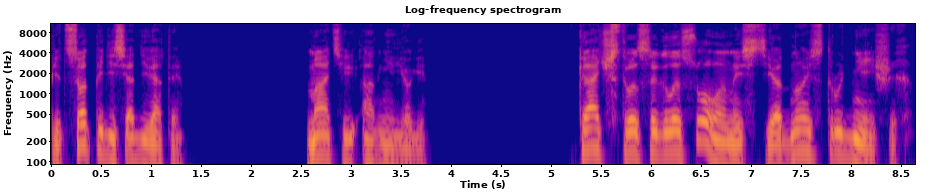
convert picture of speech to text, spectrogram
559. Матерь Агни-йоги. Качество согласованности одно из труднейших.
